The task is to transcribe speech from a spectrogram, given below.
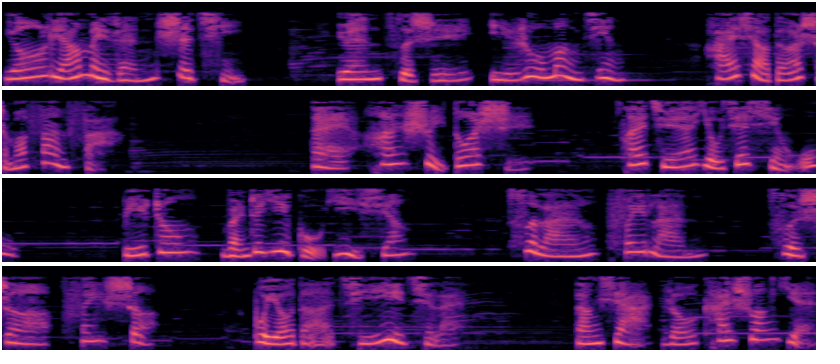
有两美人侍寝。渊此时已入梦境，还晓得什么犯法。待酣睡多时，才觉有些醒悟。鼻中闻着一股异香，似蓝非蓝，似色非色，不由得奇异起来。当下揉开双眼，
